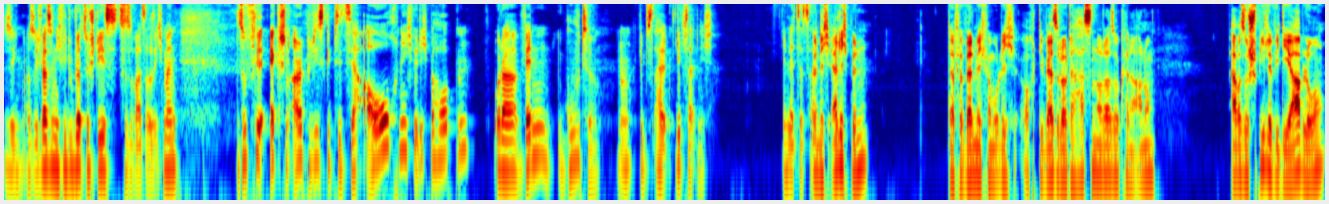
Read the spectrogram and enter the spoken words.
Deswegen, also ich weiß ja nicht, wie du dazu stehst zu sowas. Also ich meine, so viel Action-RPGs gibt es jetzt ja auch nicht, würde ich behaupten. Oder wenn gute, ne? Gibt's halt, gibt's halt nicht. In letzter Zeit. Wenn ich ehrlich bin, dafür werden mich vermutlich auch diverse Leute hassen oder so, keine Ahnung. Aber so Spiele wie Diablo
